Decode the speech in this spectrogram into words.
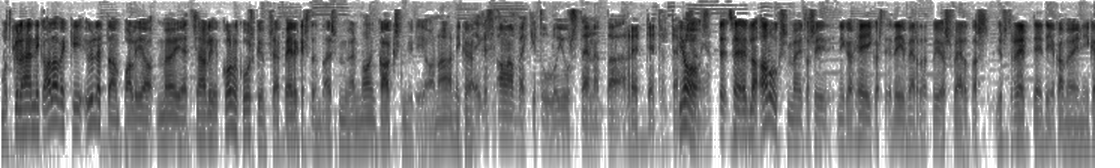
Mut kyllähän niinku Alavekki yllättävän paljon möi, että se oli 360 ja pelkästään taisi myydä noin 2 miljoonaa. Niinku, Eikös Alan Wake tullut just ennen tota Red Dead Redemptionia? Joo, se, se aluksi möi tosi niinku heikosti, eli ver, jos vertas just Red Dead, joka möi niinku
